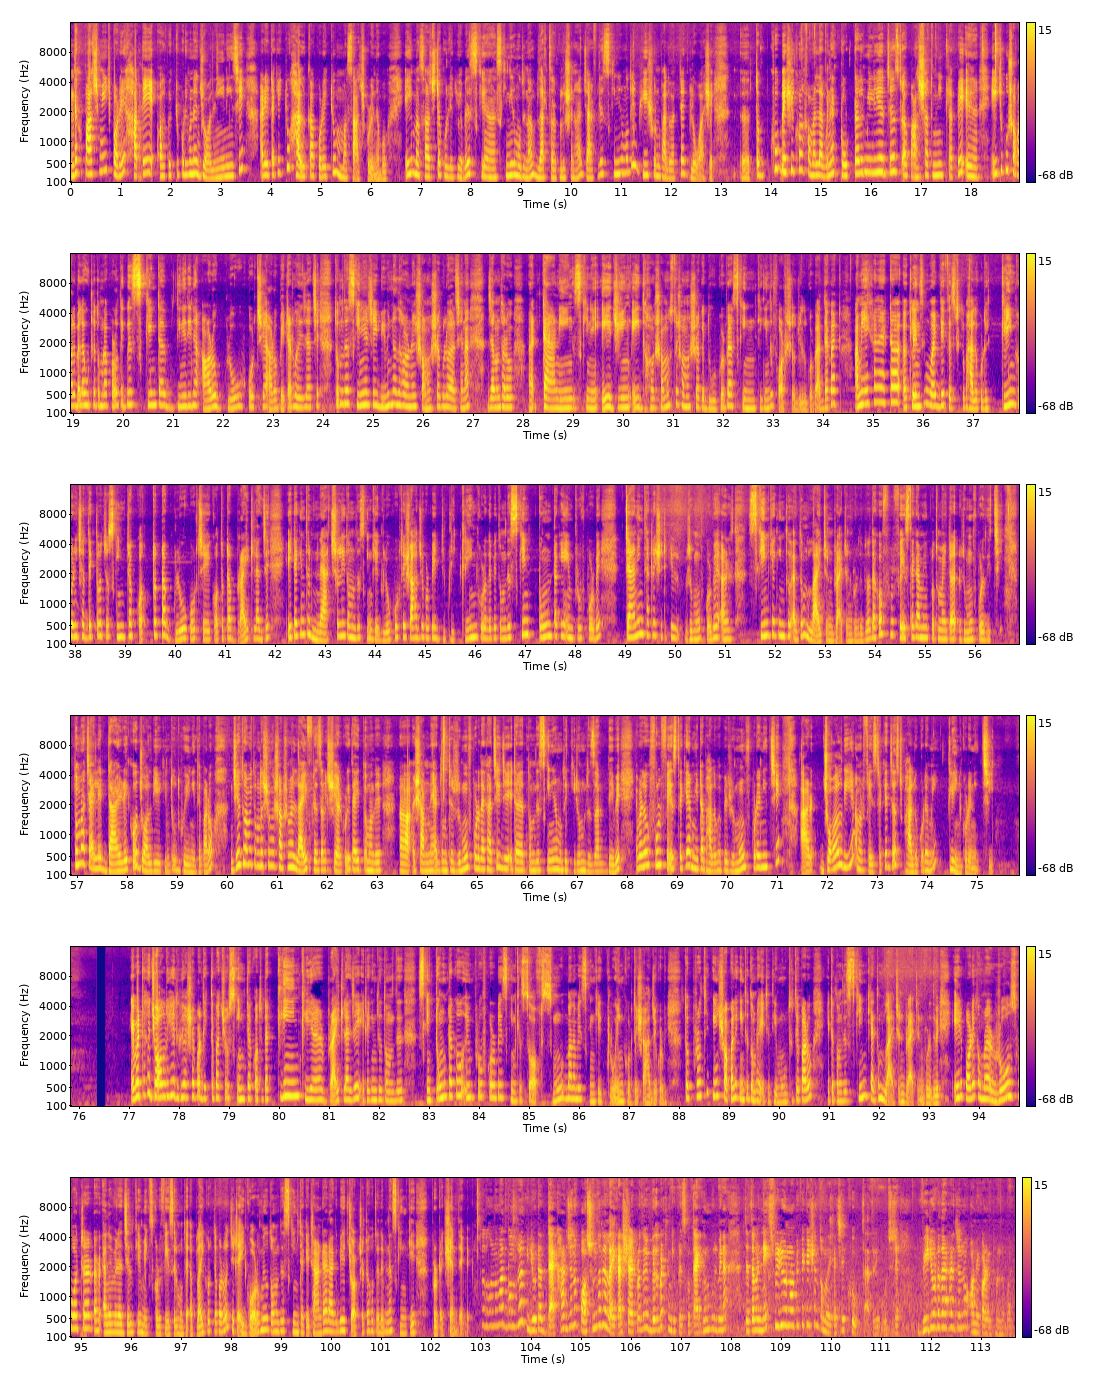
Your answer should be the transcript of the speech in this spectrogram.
দেখো, পাঁচ মিনিট পরে হাতে অল্প একটু পরিমাণে জল নিয়ে নিয়েছি আর এটাকে একটু হালকা করে একটু মাসাজ করে নেব। এই মাসাজটা করলে কী হবে? স্কিনের মধ্যে না ব্লাড সার্কুলেশন হয়, যার ফলে স্কিনের মধ্যে ভীষণ ভালো একটা গ্লো আসে। তো খুব বেশিক্ষণ সময় লাগবে না টোটাল মিলিয়ে জাস্ট পাঁচ সাত মিনিট লাগবে। এইটুকু সকালবেলা উঠে তোমরা করো, দেখবে স্কিনটা দিনে দিনে আরও গ্লো করছে আরও বেটার হয়ে যাচ্ছে। তোমাদের স্কিনের যেই বিভিন্ন ধরনের সমস্যাগুলো আছে না, যেমন ধরো ট্যানিং স্কিনে এজিং এই ধর সমস্ত সমস্যাকে দূর করবে আর স্কিনকে কিন্তু ফর্সা উজ্জ্বল করবে। আর দেখো আমি এখানে একটা ক্লিনজিং ওয়াইপ দিয়ে ফেসটাকে ভালো করে ক্লিন করে নিচ্ছি। আর দেখতে পাচ্ছ স্কিনটা কতটা গ্লো করছে, কতটা ব্রাইট লাগছে। এটা কিন্তু ন্যাচারালি তোমাদের স্কিনকে গ্লো করতে সাহায্য করবে ডিপলি ক্লিন করে দেবে। তোমাদের স্কিন টোনটাকে ইম্প্রুভ করবে। ট্যানিং থাকলে সেটাকে রিমুভ করবে আর স্কিনকে কিন্তু একদম লাইট অ্যান্ড ব্রাইটেন করে দেবে। তো দেখো ফুল ফেস থেকে আমি প্রথমে এটা রিমুভ করে দিচ্ছি। তোমরা চাইলে ডাইরেক্টও জল দিয়ে কিন্তু ধুয়ে নিতে পারো। যেহেতু আমি তোমাদের সঙ্গে সবসময় লাইভ রেজাল্ট শেয়ার করি, তাই তোমাদের সামনে একদম এটা রিমুভ করে দেখাচ্ছি যে এটা তোমাদের স্কিনের মধ্যে কীরকম রেজাল্ট দেবে। এবার দেখো ফুল ফেস থেকে আমি এটা ভালোভাবে রিমুভ করে নিচ্ছি। আর জল দিয়ে আমার ফেসটাকে জাস্ট ভালো করে আমি ক্লিন করে নিচ্ছি। এবার দেখো জল দিয়ে ধুয়ে আসার পর দেখতে পাচ্ছ স্কিনটা কতটা ক্লিন ক্লিয়ার আর ব্রাইট লাগছে। এটা কিন্তু তোমাদের স্কিন টোনটাকেও ইমপ্রুভ করবে স্কিনকে সফট স্মুথ বানাবে স্কিনকে গ্লোয়িং করতে সাহায্য করবে। তো প্রতিদিন সকালে কিন্তু তোমরা এটা দিয়ে মুখ ধুতে পারো। এটা তোমাদের স্কিনকে একদম লাইট অ্যান্ড ব্রাইটেন করে দেবে। এরপরে তোমরা রোজ ওয়াটার আর অ্যালোভেরা জেলকে মিক্স করে ফেসের মধ্যে অ্যাপ্লাই করতে পারো, যেটা এই গরমেও তোমাদের স্কিনটাকে ঠান্ডা রাখবে, চটচটা হতে দেবে না স্কিনকে প্রোটেকশন দেবে। তো ধন্যবাদ বন্ধুরা, ভিডিওটা দেখার জন্য পছন্দ হলে লাইক আর শেয়ার করে দেবে বেল বাটনকে প্রেস করতে একদম ভুলবে না, যাতে আমার নেক্সট ভিডিওর নোটিফিকেশন তোমাদের কাছে খুব তাড়াতাড়ি পৌঁছে যায়। ভিডিওটা দেখার জন্য অনেক অনেক ধন্যবাদ।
